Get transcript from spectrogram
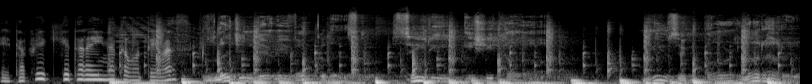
えーたっぷり聞けたらいいなと思っています Music Bar Nararu.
